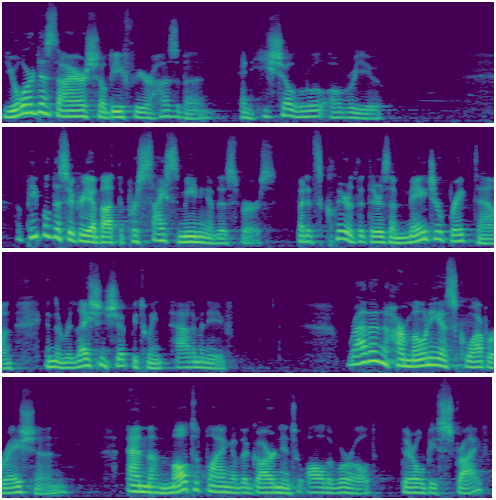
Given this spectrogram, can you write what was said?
Your desire shall be for your husband, and he shall rule over you. Now, people disagree about the precise meaning of this verse, but it's clear that there's a major breakdown in the relationship between Adam and Eve. Rather than harmonious cooperation and the multiplying of the garden into all the world, there will be strife,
